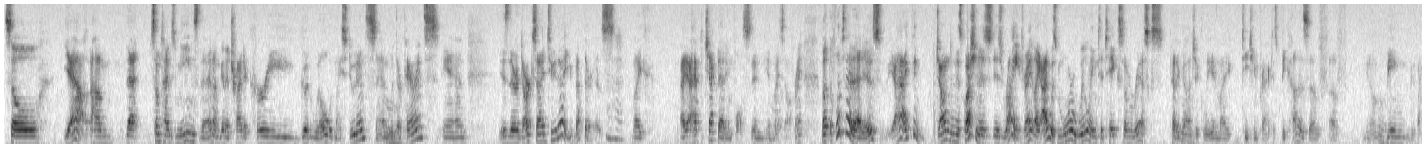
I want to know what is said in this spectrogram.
So, yeah, um, that sometimes means then I'm going to try to curry goodwill with my students and with their parents. And is there a dark side to that? You bet there is. Mm-hmm. Like, I, I have to check that impulse in, in myself, right? But the flip side of that is, yeah, I think John in his question is, is right, right? Like, I was more willing to take some risks pedagogically in my teaching practice because of, of you know, mm. being like,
